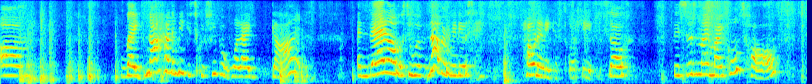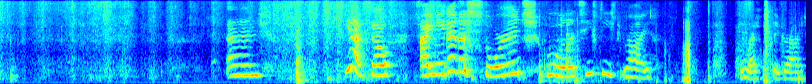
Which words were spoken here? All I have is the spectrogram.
Um, like not how to make a squishy, but what I got. And then I'll do another video saying how to make a squishy. So this is my Michael's haul. And yeah, so I needed a storage. Ooh, let's see if these dried. Ooh, I hope they dried.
